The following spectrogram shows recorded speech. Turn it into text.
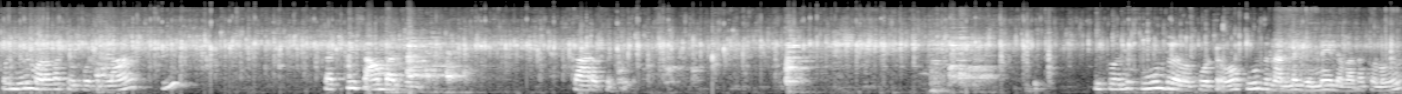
கொஞ்சோண்டு மிளகாத்தூள் போட்டுக்கலாம். ம். சாம்பார் தூள் காரத்துக்கு. இப்போ வந்து பூண்டு போட்டுருவோம். பூண்டு நல்லா எண்ணெயில் வதக்கணும்.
